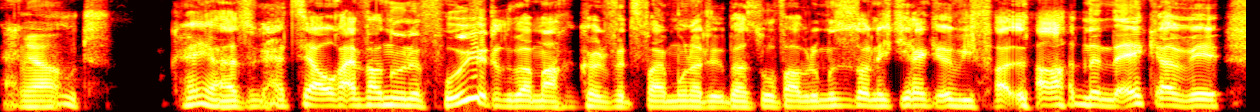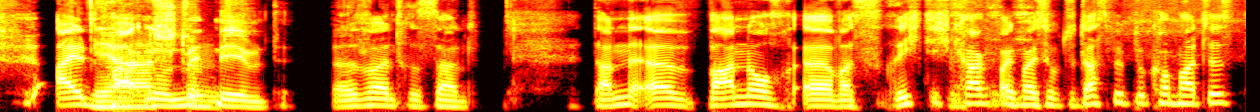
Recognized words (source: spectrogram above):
Ja. Gut. Okay, also du hättest ja auch einfach nur eine Folie drüber machen können für zwei Monate über Sofa, aber du musst es doch nicht direkt irgendwie verladen in den LKW einpacken Ja, und stimmt. mitnehmen. Das war interessant. Dann äh, war noch äh, was richtig krank, weil ich weiß nicht, ob du das mitbekommen hattest.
